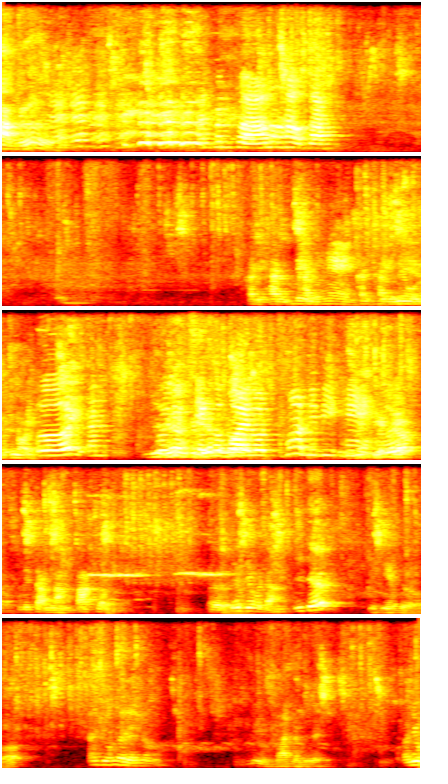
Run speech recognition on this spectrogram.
างเด้อ มันมันฟ้าวเนาะเฮากัน คันคันบีคันบแห้งคันคันนิ้วนิดหน่อยเอ้ยอันดีเอ้ยแห้งเสียงเขาปล่อยรถฮอดมีบีบแห้งเดี๋ยวเลยเดี๋ยวไปตามน้ำปักก่อนเออเดี๋ยวเดี๋ยวภาษาอีเจ๊อีเจี๊ยบเดี๋ยวอายุเท่าไหร่เนาะนี่บ้านนั่นเลยอายุ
